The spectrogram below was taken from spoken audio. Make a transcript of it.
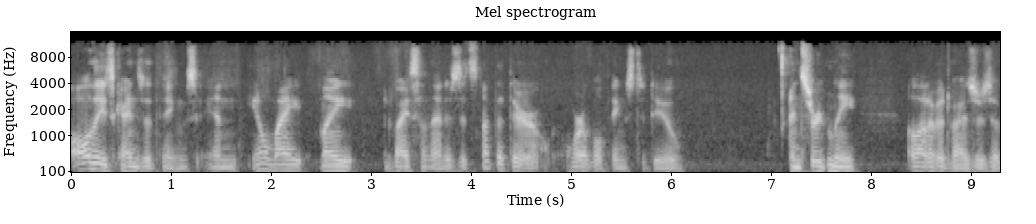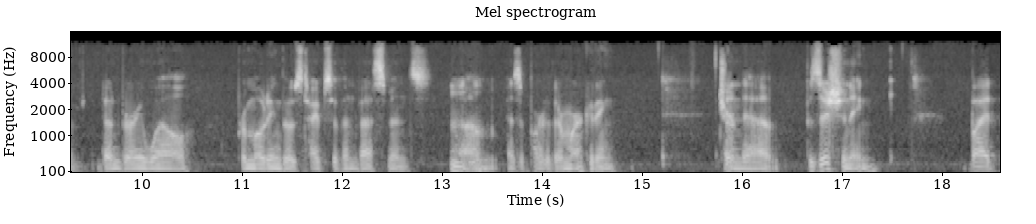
all these kinds of things. And you know, my my advice on that is it's not that they're horrible things to do. And certainly a lot of advisors have done very well promoting those types of investments um, as a part of their marketing and uh, positioning. But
